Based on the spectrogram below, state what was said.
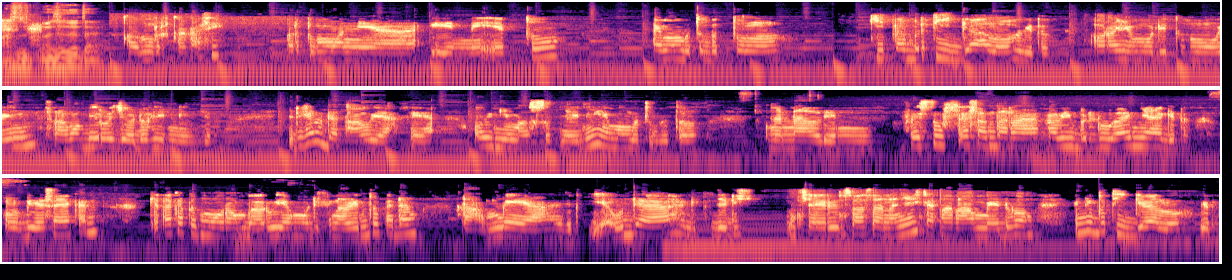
maksud maksud Tata. kalau menurut kakak sih pertemuannya ini itu emang betul-betul kita bertiga loh gitu orang yang mau ditemuin sama biro jodoh ini gitu jadi kan udah tahu ya kayak oh ini maksudnya ini emang betul-betul ngenalin face to face antara kami berduanya gitu. Kalau biasanya kan kita ketemu orang baru yang mau dikenalin tuh kadang rame ya gitu. Ya udah gitu. Jadi mencairin suasananya karena rame doang. Ini bertiga loh gitu.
